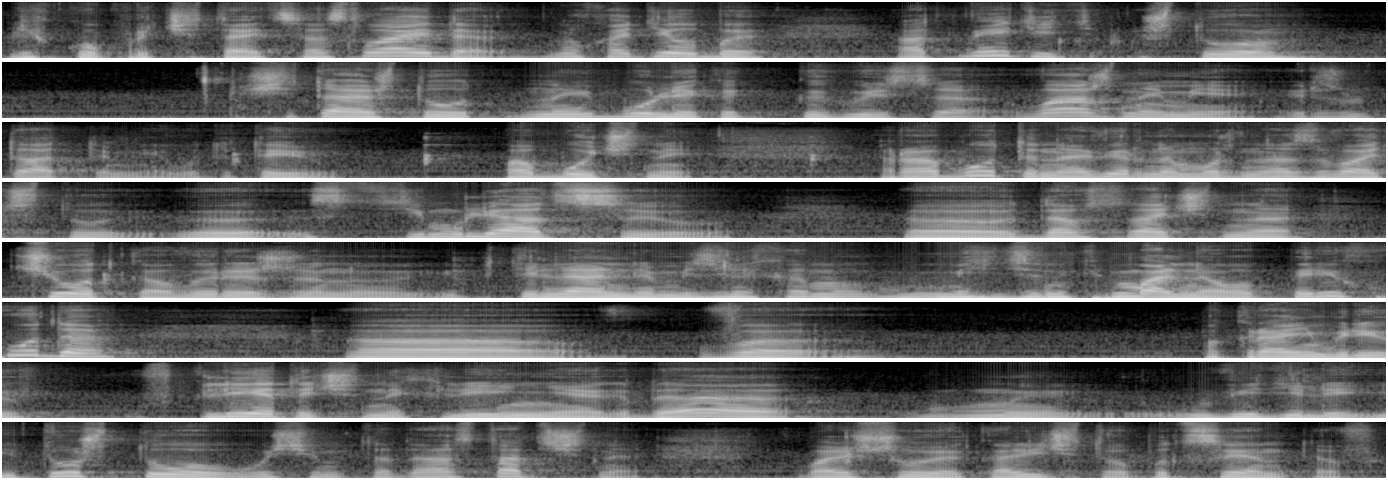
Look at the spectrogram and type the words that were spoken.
легко прочитать со слайда, но хотел бы отметить, что считаю, что вот наиболее, как, как говорится, важными результатами вот этой побочной работы, наверное, можно назвать, что э, стимуляцию э, достаточно четко выраженную эпителиально-мезенхимального перехода э, в, по крайней мере, в клеточных линиях, да, мы увидели и то, что, в общем-то, достаточно большое количество пациентов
